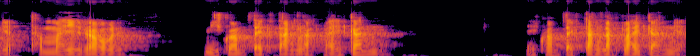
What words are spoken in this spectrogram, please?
เนี่ยทำไมเรามีความแตกต่างหลากหลายกันไอ้ความแตกต่างหลากหลายกันเนี่ย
